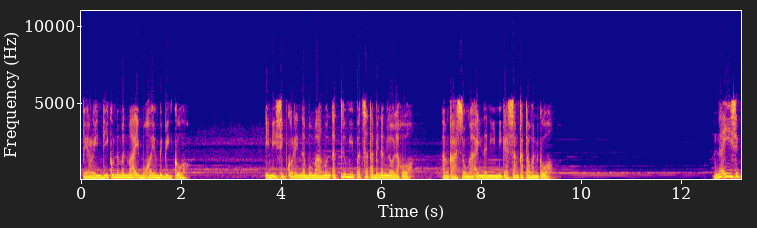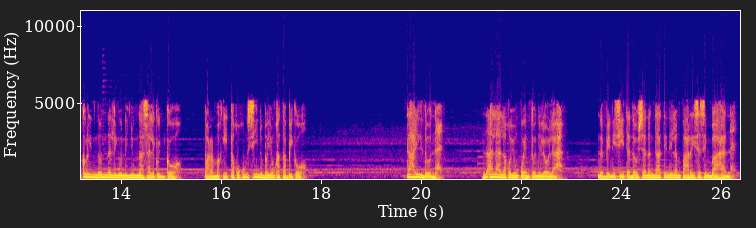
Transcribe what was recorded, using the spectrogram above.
pero hindi ko naman maibuka yung bibig ko. Inisip ko rin na bumangon at lumipat sa tabi ng lola ko. Ang kaso nga ay naninigas ang katawan ko. Naisip ko rin noon na lingunin yung nasa likod ko para makita ko kung sino ba yung katabi ko. Dahil doon, naalala ko yung kwento ni Lola na binisita daw siya ng dati nilang pari sa simbahan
